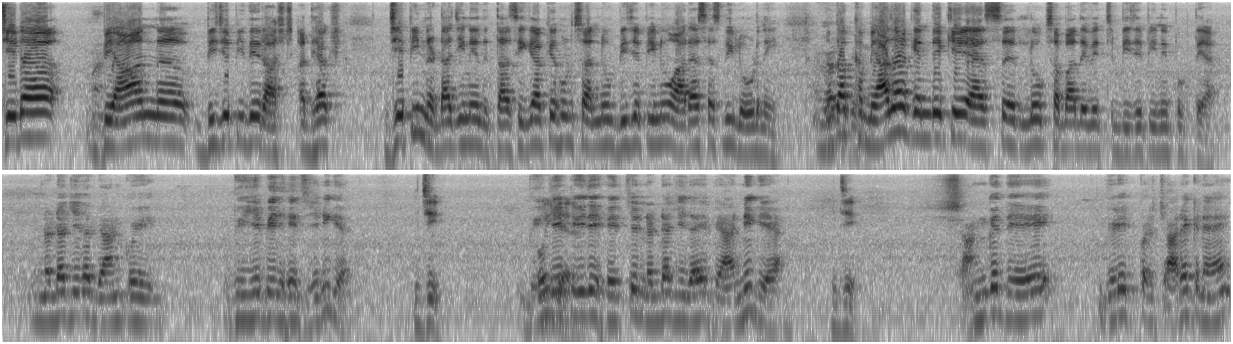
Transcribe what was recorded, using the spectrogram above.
ਜਿਹੜਾ ਬਿਆਨ ਬੀਜੇਪੀ ਦੇ ਰਾਸ਼ਟਰ ਅਧਿਕਸ਼ ਜੇਪੀ ਨੱਡਾ ਜੀ ਨੇ ਦਿੱਤਾ ਸੀਗਾ ਕਿ ਹੁਣ ਸਾਨੂੰ ਬੀਜੇਪੀ ਨੂੰ ਆਰਐਸਐਸ ਦੀ ਲੋੜ ਨਹੀਂ। ਉਹਦਾ ਖਮਿਆਜ਼ਾ ਕਹਿੰਦੇ ਕਿ ਇਸ ਲੋਕ ਸਭਾ ਦੇ ਵਿੱਚ ਬੀਜੇਪੀ ਨੇ ਭੁਗਤਿਆ। ਨੱਡਾ ਜੀ ਦਾ ਬਿਆਨ ਕੋਈ ਬੀਜੇਪੀ ਦੇ ਹਿੱਤ 'ਚ ਨਹੀਂ ਗਿਆ? ਜੀ। ਬੀਜੇਪੀ ਦੇ ਹਿੱਤ 'ਚ ਨੱਡਾ ਜੀ ਦਾ ਇਹ ਬਿਆਨ ਨਹੀਂ ਗਿਆ। ਜੀ। ਸੰਘ ਦੇ ਜਿਹੜੇ ਪ੍ਰਚਾਰਕ ਨੇ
